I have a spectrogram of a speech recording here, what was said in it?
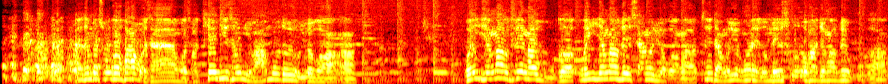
那他妈出个花果山，我操！天机城女娲墓都有月光啊！我已经浪费了五个，我已经浪费三个月光了，这两个月光也都没出的话，就浪费五个。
